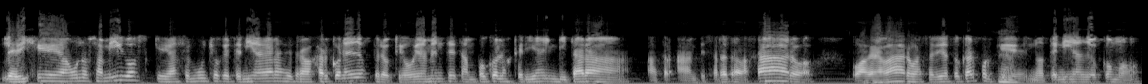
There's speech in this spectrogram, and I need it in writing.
le dije a unos amigos que hace mucho que tenía ganas de trabajar con ellos, pero que obviamente tampoco los quería invitar a, a empezar a trabajar o, o a grabar o a salir a tocar porque no tenía yo como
